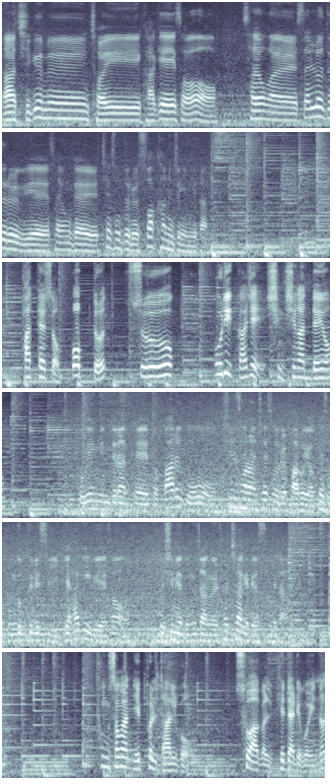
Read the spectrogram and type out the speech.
아, 지금은 저희 가게에서 사용할 샐러드를 위해 사용될 채소들을 수확하는 중입니다. 밭에서 뽑듯 쑥 뿌리까지 싱싱한데요. 고객님들한테 더 빠르고 신선한 채소를 바로 옆에서 공급 드릴 수 있게 하기 위해서 도심의 농장을 설치하게 되었습니다. 풍성한 잎을 달고 수확을 기다리고 있는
